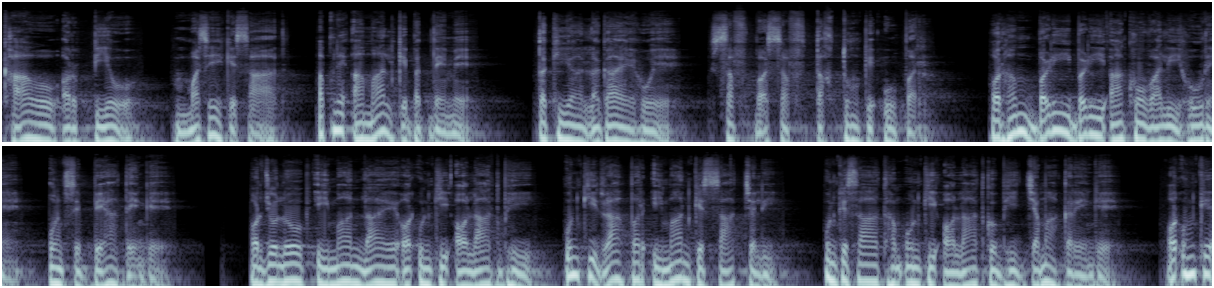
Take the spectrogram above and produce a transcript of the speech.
کھاؤ اور پیو مزے کے ساتھ اپنے اعمال کے بدلے میں۔ تکیا لگائے ہوئے صف بصف تختوں کے اوپر۔ اور ہم بڑی بڑی آنکھوں والی ہوریں ان سے بیاہ دیں گے۔ اور جو لوگ ایمان لائے اور ان کی اولاد بھی ان کی راہ پر ایمان کے ساتھ چلی، ان کے ساتھ ہم ان کی اولاد کو بھی جمع کریں گے اور ان کے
